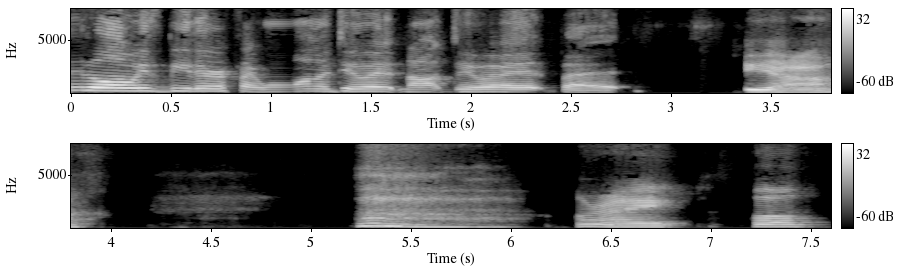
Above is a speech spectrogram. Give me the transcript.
It'll always be there if I want to do it, not do it. But yeah. All right. Well,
